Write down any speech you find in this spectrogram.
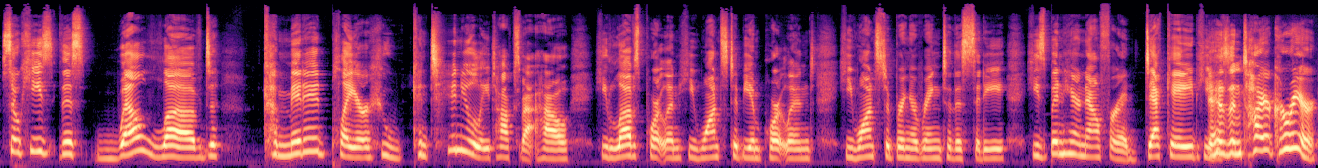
So he's this well loved committed player who continually talks about how he loves Portland. He wants to be in Portland. He wants to bring a ring to the city. He's been here now for a decade. He, His entire career.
